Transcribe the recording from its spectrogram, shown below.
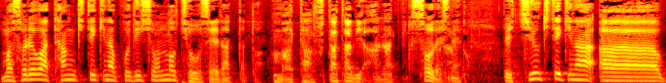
まあそれは短期的なポジションの調整だったと。また再び上がった。そうですね。で、中期的な、あー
